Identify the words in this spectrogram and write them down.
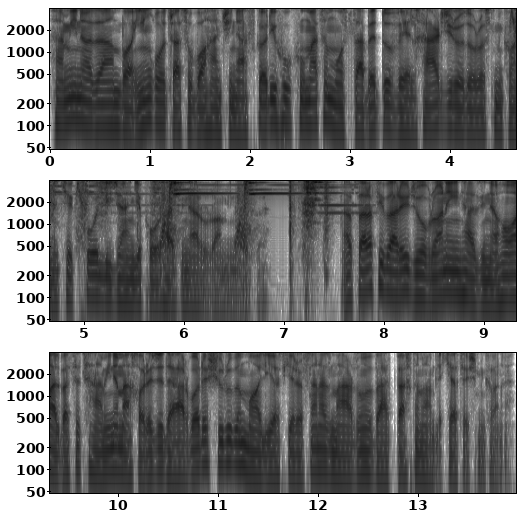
همین آدم با این قدرت و با همچین افکاری حکومت مستبد و ولخرجی رو درست می‌کنه که کلی جنگ پرهزینه رو را میندازه. از طرفی برای جبران این هزینه ها و البته تامین مخارج دربار شروع به مالیات گرفتن از مردم بدبخت مملکتش می‌کنه.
